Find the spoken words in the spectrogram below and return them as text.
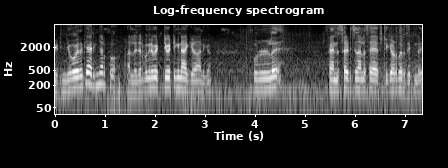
ഇടിഞ്ഞു പോയതൊക്കെ ആയിരിക്കും ചിലപ്പോൾ അല്ല ചിലപ്പോൾ ഇങ്ങനെ വെട്ടി വെട്ടി ഇങ്ങനെ ആക്കിയതായിരിക്കും. ഫുള്ള് ഫെൻസ് അടിച്ച് നല്ല സേഫ്റ്റിക്ക് അവിടെ നിർത്തിയിട്ടുണ്ട്.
